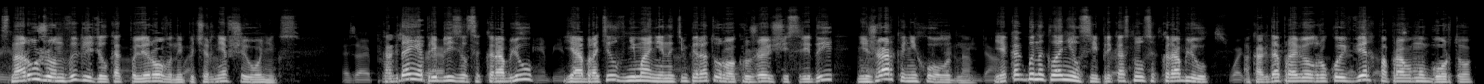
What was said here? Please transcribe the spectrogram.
Снаружи он выглядел как полированный почерневший оникс. Когда я приблизился к кораблю, я обратил внимание на температуру окружающей среды, ни жарко, ни холодно. Я как бы наклонился и прикоснулся к кораблю, а когда провел рукой вверх по правому борту,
